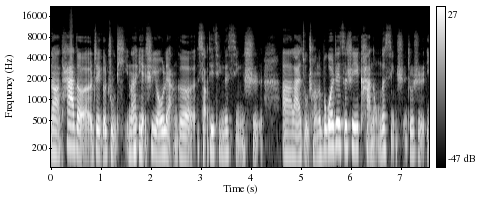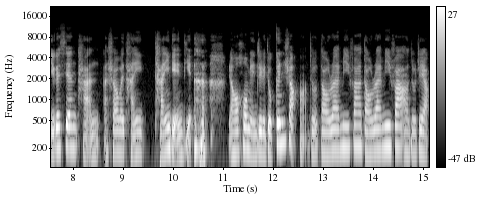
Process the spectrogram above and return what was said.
那它的这个主题呢，也是由两个小提琴的形式啊来组成的。不过这次是以卡农的形式，就是一个先弹啊，稍微弹一弹一点点，然后后面这个就跟上啊，就哆来咪发哆来咪发啊，就这样。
